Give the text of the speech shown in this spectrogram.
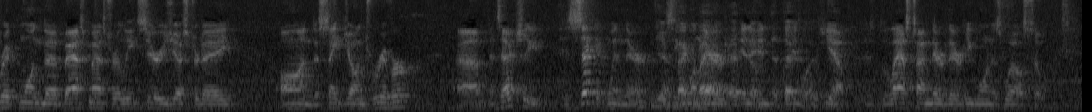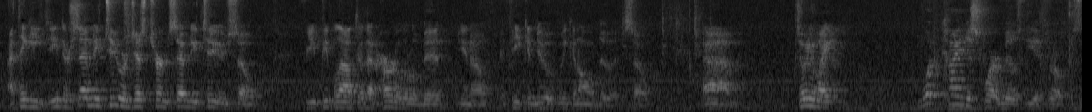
Rick won the Bassmaster Elite Series yesterday on the St. Johns River. Um, it's actually his second win there. Yeah, he won back there at- in- in- at that place. Yeah, the last time they were there, he won as well. So I think he's either 72 or just turned 72. So for you people out there that hurt a little bit, you know, if he can do it, we can all do it. So, um, so anyway, what kind of square bills do you throw? Because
